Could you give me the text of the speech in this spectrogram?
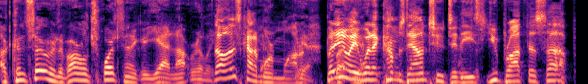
a conservative, Arnold Schwarzenegger. Yeah, not really. No, it's kind of more moderate. yeah. But But, anyway, yeah. when it comes down to Denise, you brought this up.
